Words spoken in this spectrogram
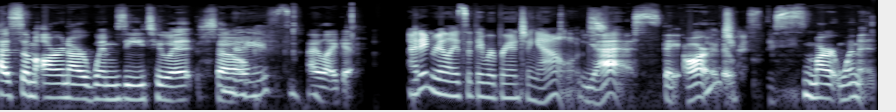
has some R and R whimsy to it. So nice. I like it. I didn't realize that they were branching out. Yes, they are. They're smart women.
